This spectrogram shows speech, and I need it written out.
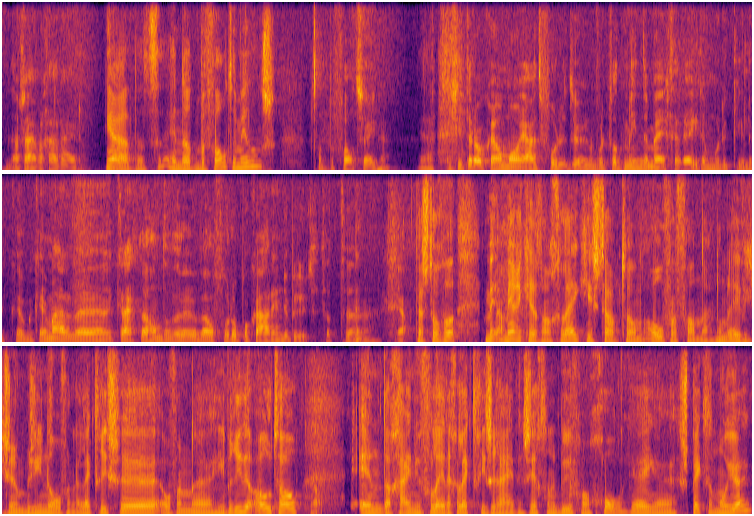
nou zijn we gaan rijden. Ja, dat, en dat bevalt inmiddels? Dat bevalt zeker. Ja. Het ziet er ook heel mooi uit voor de deur. Er wordt wat minder mee gereden, moet ik eerlijk bekennen. Maar uh, ik krijg de handen wel voor op elkaar in de buurt. Dat, uh, ja. dat is toch wel. Merk je dat dan gelijk? Je stapt dan over van, nou, noem eventjes een benzine of een elektrische of een uh, hybride auto. Ja. En dan ga je nu volledig elektrisch rijden. Zegt dan de buurvrouw: Goh, jij spekt het milieu?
